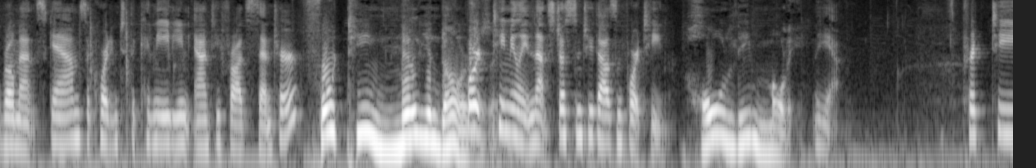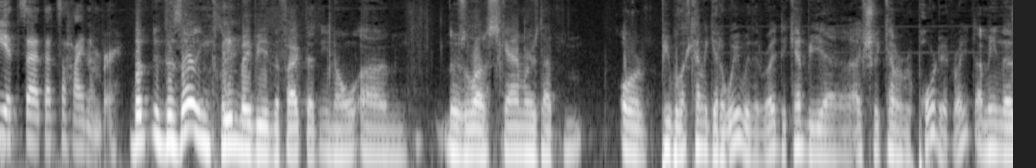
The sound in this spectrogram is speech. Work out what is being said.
romance scams, according to the Canadian Anti-Fraud Centre. Fourteen million dollars. 14 million. That's just in 2014. Holy moly! Yeah, it's pretty. It's a, that's a high number. But does that include maybe the fact that you know um, there's a lot of scammers that, or people that kind of get away with it, right? They can be uh, actually kind of reported, right? I mean, uh, Oh, a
